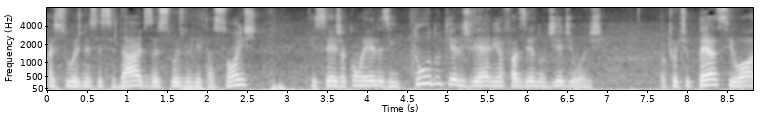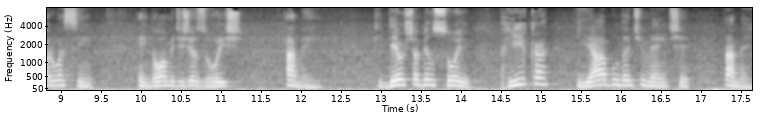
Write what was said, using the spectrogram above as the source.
as suas necessidades, as suas limitações e seja com eles em tudo que eles vierem a fazer no dia de hoje. É o que eu te peço e oro assim, em nome de Jesus. Amém. Que Deus te abençoe rica e abundantemente. Amém.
